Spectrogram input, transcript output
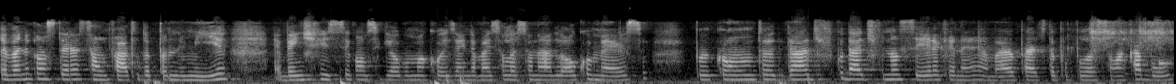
Levando em consideração o fato da pandemia, é bem difícil você conseguir alguma coisa ainda mais relacionada ao comércio por conta da dificuldade financeira que né, a maior parte da população acabou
